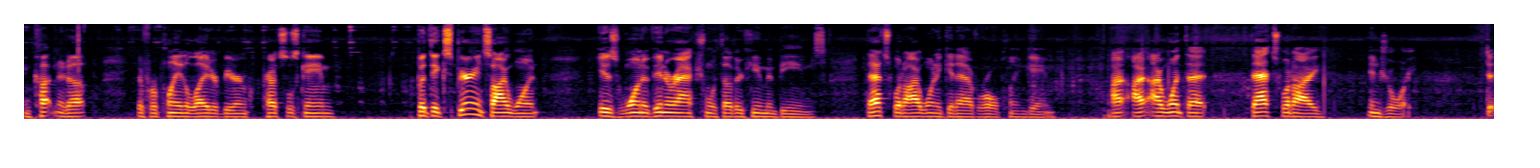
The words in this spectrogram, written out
and cutting it up if we're playing a lighter beer and pretzels game. But the experience I want is one of interaction with other human beings. That's what I want to get out of a role playing game. I, I, I want that. That's what I enjoy. D-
